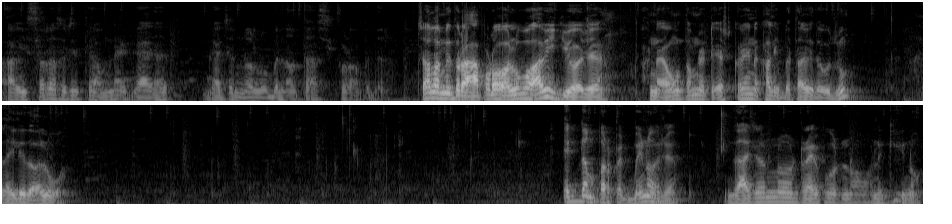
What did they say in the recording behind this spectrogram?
આવી સરસ રીતે અમને ગાજર, ગાજરનો હલવો બનાવતા શીખવા બદલ. ચાલો મિત્રો, આપણો હલવો આવી ગયો છે. અને હું તમને ટેસ્ટ કરીને ખાલી બતાવી દઉં છું. લઈ લીધો હલવો. એકદમ પરફેક્ટ બન્યો છે. ગાજરનો ડ્રાયફ્રૂટનો અને ઘીનો.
